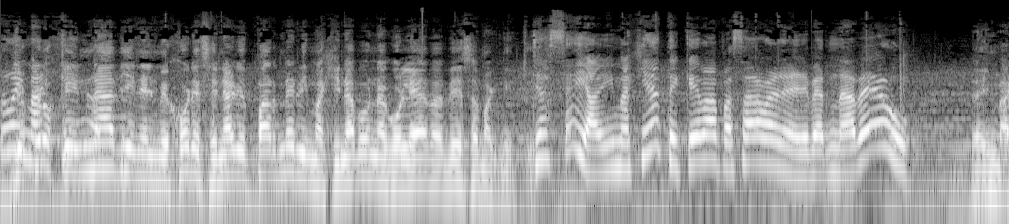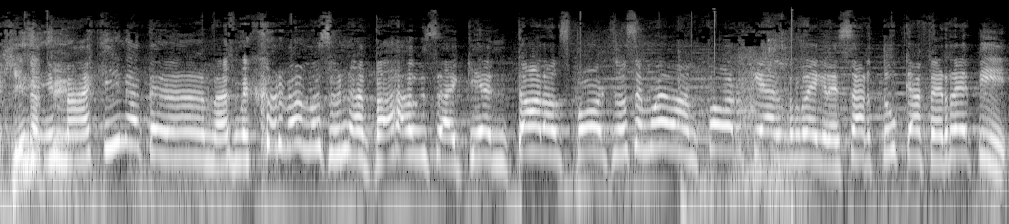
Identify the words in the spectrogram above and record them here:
No, Yo creo que nadie en el mejor escenario partner imaginaba una goleada de esa magnitud. Ya sé, imagínate qué va a pasar ahora en el Bernabéu. Imagínate. Imagínate nada más. Mejor vamos a una pausa aquí en Total Sports. No se muevan porque al regresar Tuca Ferretti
